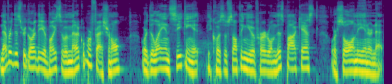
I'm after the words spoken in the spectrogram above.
Never disregard the advice of a medical professional or delay in seeking it because of something you have heard on this podcast or saw on the internet.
